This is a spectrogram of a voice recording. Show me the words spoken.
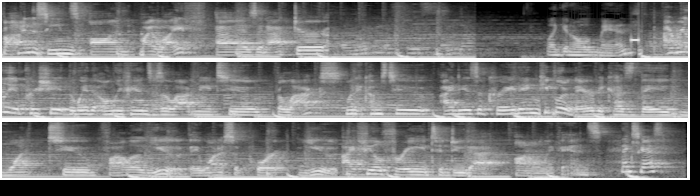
behind the scenes on my life as an actor, Like an old man? I really appreciate the way that OnlyFans has allowed me to relax when it comes to ideas of creating. People are there because they want to follow you. They want to support you. I feel free to do that on OnlyFans. Thanks guys.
